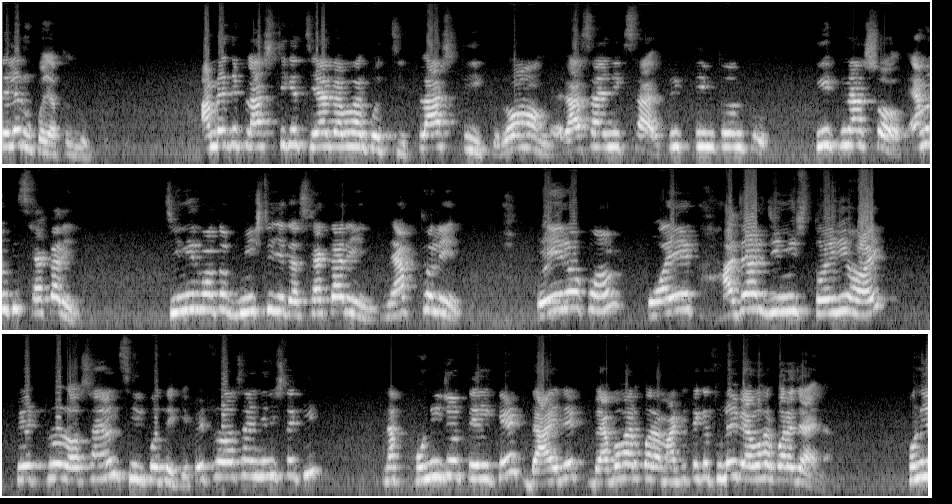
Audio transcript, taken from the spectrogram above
তেলের উপজাত দ্রব্য। আমরা যে প্লাস্টিকের চেয়ার ব্যবহার করছি, প্লাস্টিক, রং, রাসায়নিক সার, কৃত্রিম তন্তু, কীটনাশক, এমনকি স্যাকারিন চিনির মতো মিষ্টি যেটা, স্যাকারিন, ন্যাপথলিন, এইরকম কয়েক হাজার জিনিস তৈরি হয় পেট্রো রসায়ন শিল্প থেকে। পেট্রো রসায়ন জিনিসটা কি? না, খনিজ তেলকে ডাইরেক্ট ব্যবহার করা, মাটি থেকে তুলেই ব্যবহার করা যায় না। খনিজ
